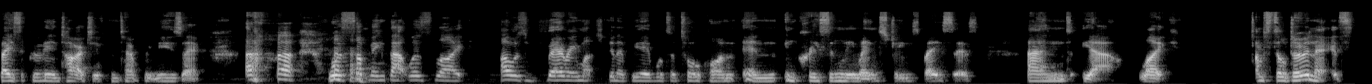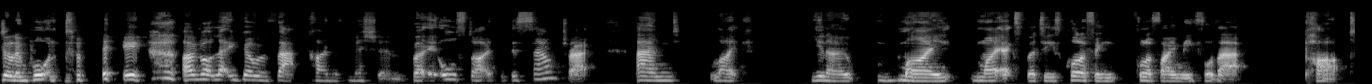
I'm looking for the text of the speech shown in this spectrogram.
basically the entirety of contemporary music, uh, was something that was like I was very much going to be able to talk on in increasingly mainstream spaces. And yeah, like I'm still doing it. It's still important to me. I'm not letting go of that kind of mission. But it all started with this soundtrack and like, you know, my my expertise qualifying qualifying me for that part.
